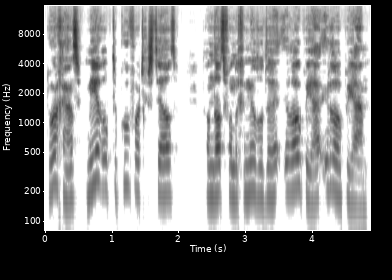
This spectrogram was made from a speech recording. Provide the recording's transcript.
doorgaans meer op de proef wordt gesteld dan dat van de gemiddelde Europea, Europeaan.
